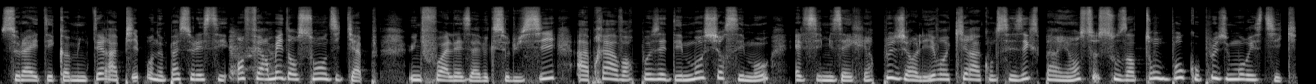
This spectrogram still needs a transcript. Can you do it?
Cela était comme une thérapie pour ne pas se laisser enfermer dans son handicap. Une fois à l'aise avec celui-ci, après avoir posé des mots sur ces mots, elle s'est mise à écrire plusieurs livres qui racontent ses expériences sous un ton beaucoup plus humoristique.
